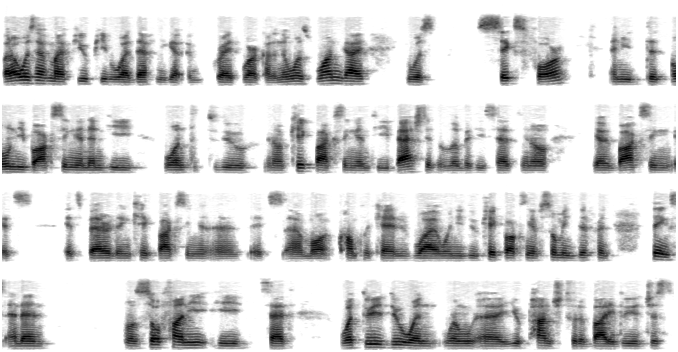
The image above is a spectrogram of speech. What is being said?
but i always have my few people where I definitely get a great workout. And there was one guy who was six four and he did only boxing and then he wanted to do you know kickboxing and he bashed it a little bit. He said you know yeah boxing it's it's better than kickboxing and it's uh, more complicated. Why when you do kickboxing you have so many different things. And then it was so funny he said what do you do when when uh, you punch to the body? Do you just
